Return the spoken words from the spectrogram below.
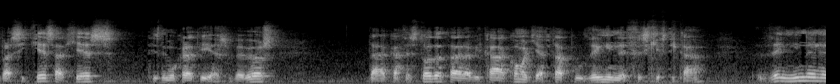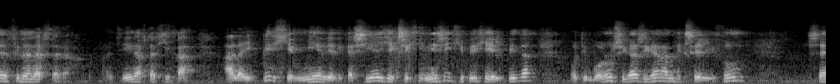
βασικές αρχές της δημοκρατίας. Βεβαίως τα καθεστώτα τα αραβικά, ακόμα και αυτά που δεν είναι θρησκευτικά, δεν είναι φιλελεύθερα. Είναι αυταρχικά. Αλλά υπήρχε μια διαδικασία, είχε ξεκινήσει και υπήρχε ελπίδα ότι μπορούν σιγά σιγά να εξελιχθούν σε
